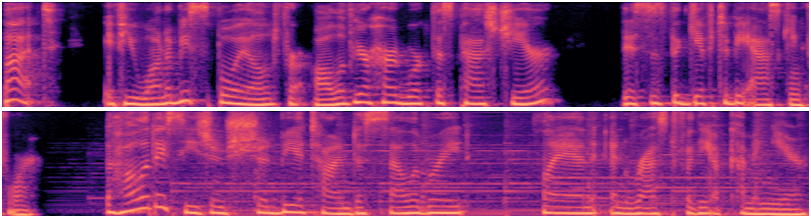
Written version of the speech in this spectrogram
but if you want to be spoiled for all of your hard work this past year, this is the gift to be asking for. The holiday season should be a time to celebrate, plan, and rest for the upcoming year.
